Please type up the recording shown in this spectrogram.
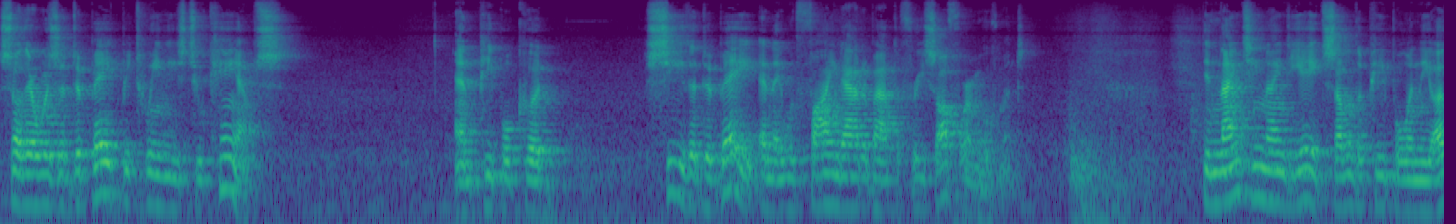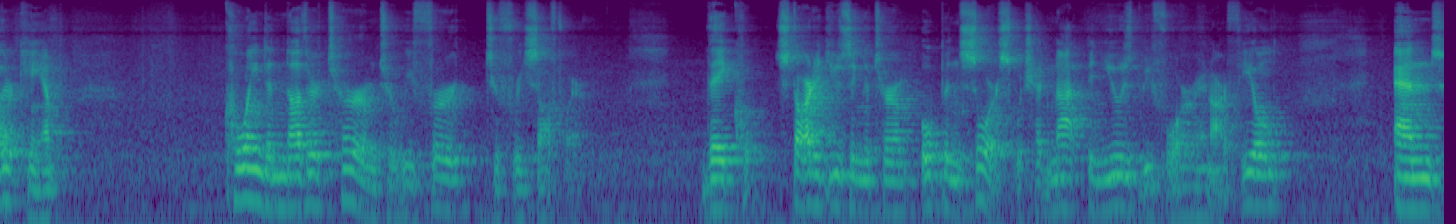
So there was a debate between these two camps, and people could see the debate and they would find out about the free software movement. In 1998, some of the people in the other camp coined another term to refer to free software. They started using the term open source, which had not been used before in our field. And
